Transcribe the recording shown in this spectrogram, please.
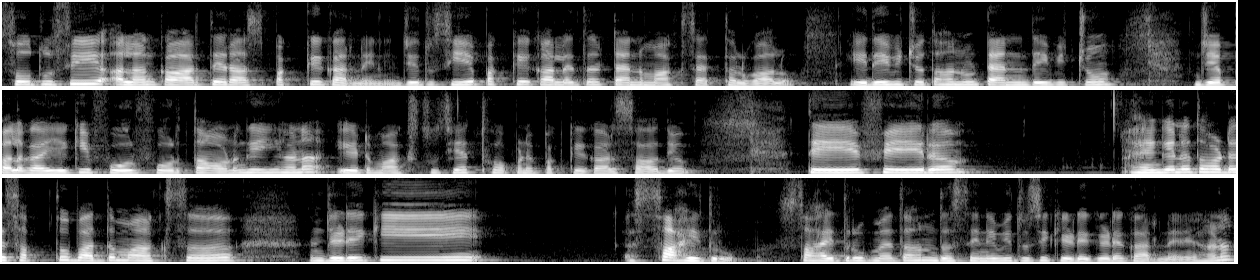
ਸੋ ਤੁਸੀਂ ਅਲੰਕਾਰ ਤੇ ਰਸ ਪੱਕੇ ਕਰਨੇ ਨੇ। ਜੇ ਤੁਸੀਂ ਇਹ ਪੱਕੇ ਕਰ ਲਏ ਤਾਂ 10 ਮਾਰਕਸ ਇੱਥੋਂ ਲਗਾ ਲਓ। ਇਹਦੇ ਵਿੱਚੋਂ ਤੁਹਾਨੂੰ 10 ਦੇ ਵਿੱਚੋਂ ਜੇ ਆਪਾਂ ਲਗਾਈਏ ਕਿ 4 4 ਤਾਂ ਆਉਣਗੇ ਹੀ, ਹਨਾ? 8 ਮਾਰਕਸ ਤੁਸੀਂ ਇੱਥੋਂ ਆਪਣੇ ਪੱਕੇ ਕਰ ਸਕਦੇ ਹੋ। ਤੇ ਫਿਰ ਹੈਗੇ ਨੇ ਤੁਹਾਡੇ ਸਭ ਤੋਂ ਵੱਧ ਮਾਰਕਸ ਜਿਹੜੇ ਕਿ ਸਾਹਿਤ ਰੂਪ ਸਾਹਿਤ ਰੂਪ ਮੈਂ ਤੁਹਾਨੂੰ ਦੱਸੇ ਨੇ ਵੀ ਤੁਸੀਂ ਕਿਹੜੇ ਕਿਹੜੇ ਕਰਨੇ ਨੇ ਹਨਾ?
